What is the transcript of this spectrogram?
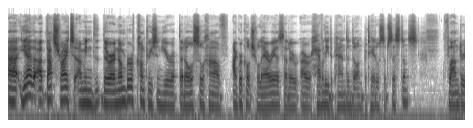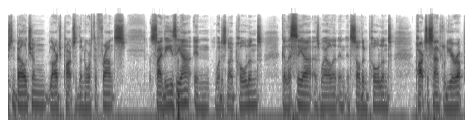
Uh, yeah, uh, that's right. I mean, th- there are a number of countries in Europe that also have agricultural areas that are, are heavily dependent on potato subsistence. Flanders in Belgium, large parts of the north of France, Silesia in what is now Poland, Galicia as well in, in southern Poland, parts of Central Europe.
